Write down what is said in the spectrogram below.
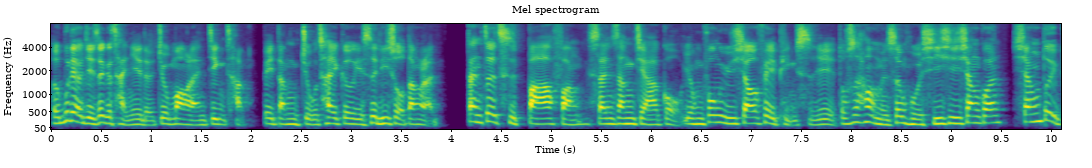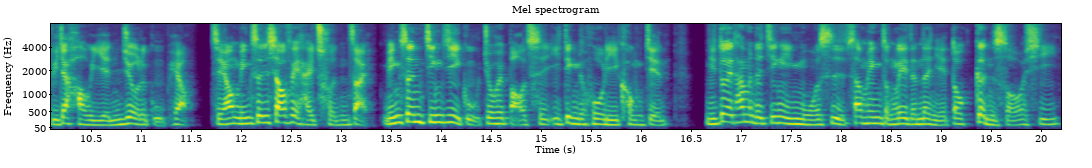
而不了解这个产业的就贸然进场，被当韭菜割也是理所当然。但这次八方、三商架构、永丰余消费品实业都是和我们生活息息相关、相对比较好研究的股票。只要民生消费还存在，民生经济股就会保持一定的获利空间。你对他们的经营模式、商品种类等等也都更熟悉，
